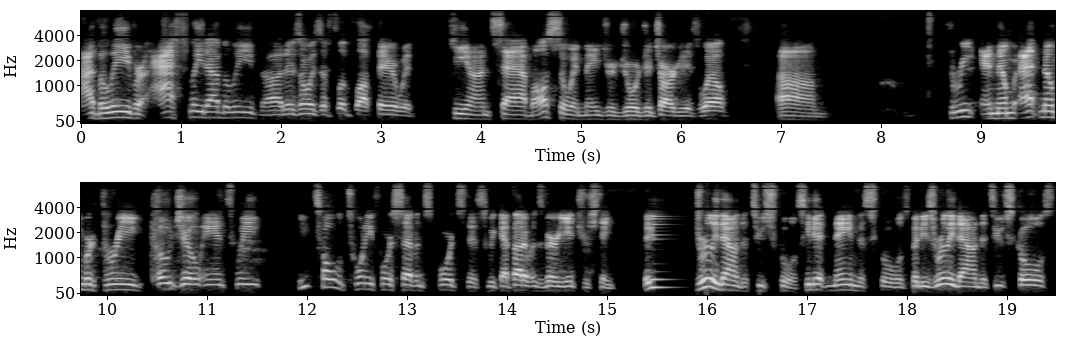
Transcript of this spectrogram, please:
I believe, or athlete, I believe. Uh, there's always a flip flop there with Keon Sabb, also a major Georgia target as well. Um, three and number at number three, Kojo Antwi. He told 24 7 Sports this week. I thought it was very interesting. He's really down to two schools. He didn't name the schools, but he's really down to two schools.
